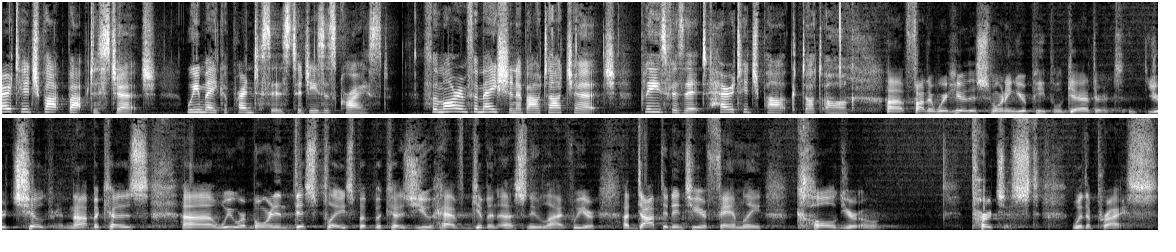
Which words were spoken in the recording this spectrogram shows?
Heritage Park Baptist Church. We make apprentices to Jesus Christ. For more information about our church, please visit heritagepark.org. Uh, Father, we're here this morning, your people gathered, your children, not because uh, we were born in this place, but because you have given us new life. We are adopted into your family, called your own, purchased with a price.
